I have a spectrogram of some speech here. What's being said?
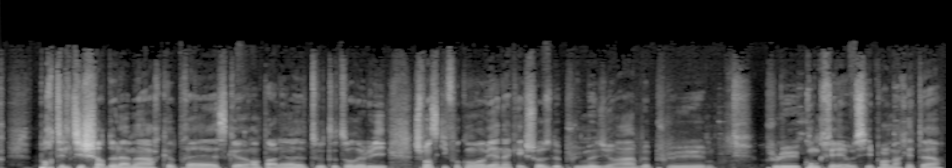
porter le t-shirt de la marque presque, en parler tout autour de lui. Je pense qu'il faut qu'on revienne à quelque chose de plus mesurable, plus plus concret aussi pour le marketeur.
